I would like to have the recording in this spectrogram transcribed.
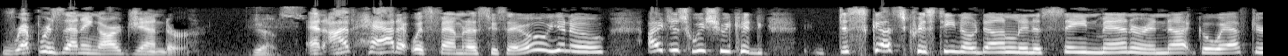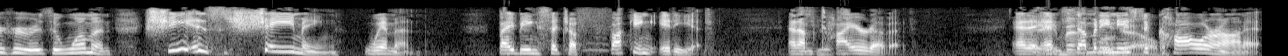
representing our gender. Yes. And I've had it with feminists who say, "Oh, you know, I just wish we could discuss Christine O'Donnell in a sane manner and not go after her as a woman." She is shaming women by being such a fucking idiot, and I'm tired of it. And and Amen, somebody needs to call her on it.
